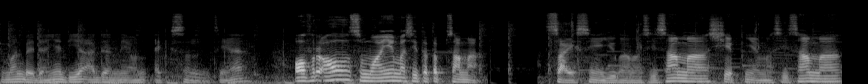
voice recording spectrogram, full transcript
cuman bedanya dia ada neon accent ya. Overall semuanya masih tetap sama. Size nya juga masih sama shape nya masih sama.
